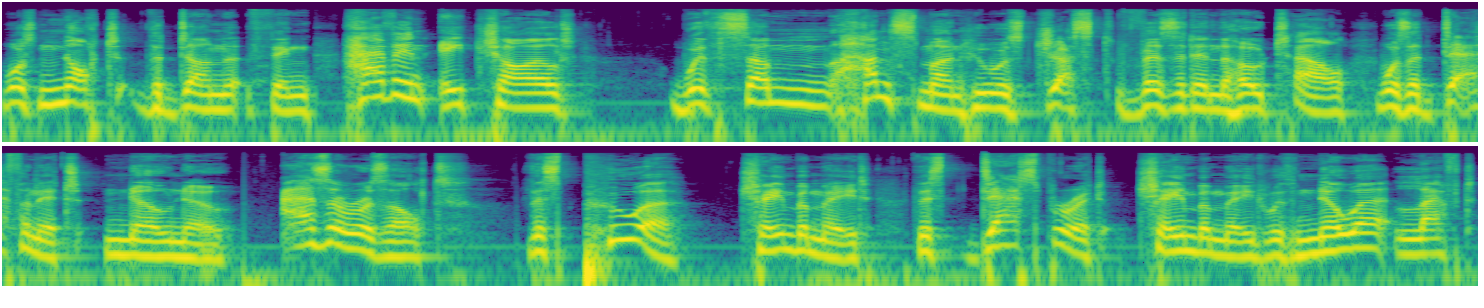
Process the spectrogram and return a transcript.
was not the done thing. Having a child with some huntsman who was just visiting the hotel was a definite no no. As a result, this poor chambermaid, this desperate chambermaid with nowhere left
